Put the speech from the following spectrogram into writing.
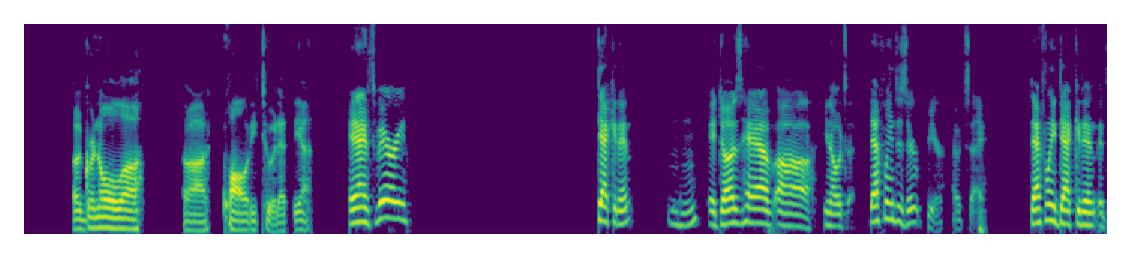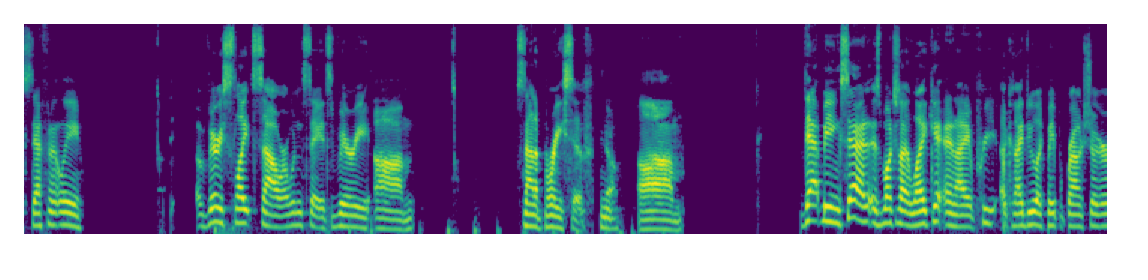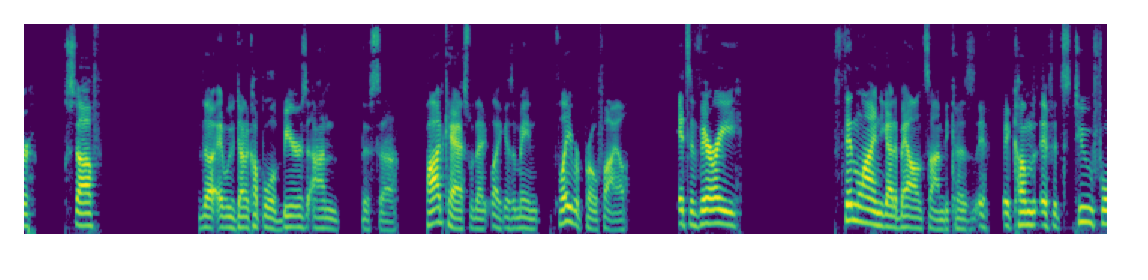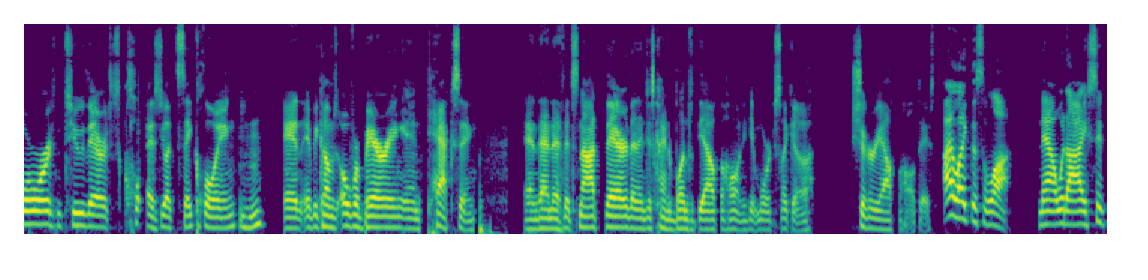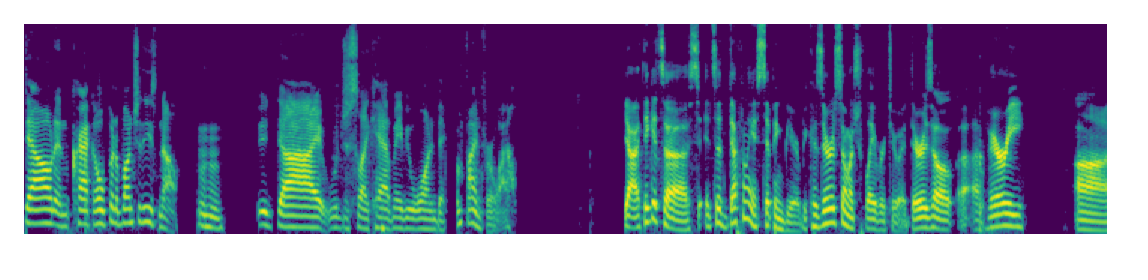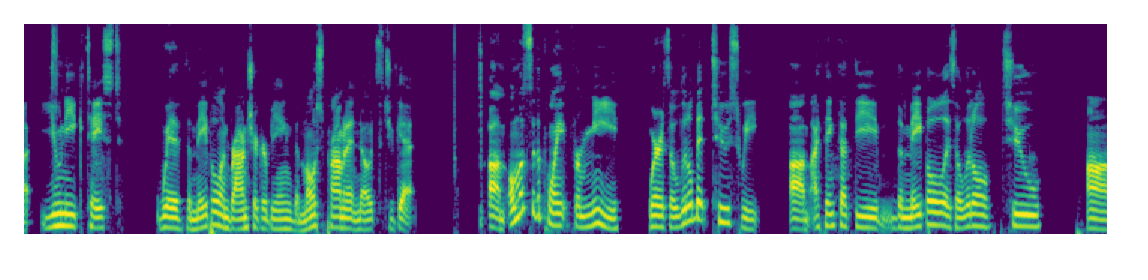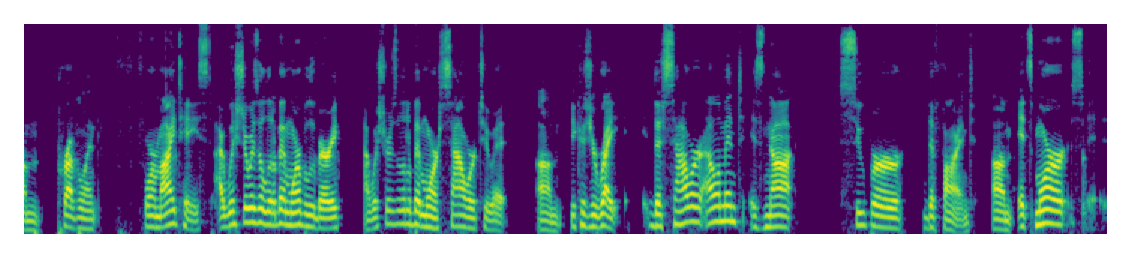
a granola uh, quality to it at the end. And it's very decadent. Mm-hmm. It does have, uh, you know, it's definitely a dessert beer. I would say, definitely decadent. It's definitely a very slight sour. I wouldn't say it's very, um, it's not abrasive. No. Um, that being said, as much as I like it, and I pre because I do like maple brown sugar stuff, the and we've done a couple of beers on this uh, podcast with that like as a main flavor profile. It's a very thin line you got to balance on because if it comes if it's too forward and too there, it's cl- as you like to say cloying, Mm-hmm. and it becomes overbearing and taxing. And then if it's not there, then it just kind of blends with the alcohol, and you get more just like a sugary alcohol taste. I like this a lot. Now, would I sit down and crack open a bunch of these? No. Mm-hmm. I would just like have maybe one be I'm fine for a while. Yeah, I think it's a it's a definitely a sipping beer because there is so much flavor to it. There is a a very uh, unique taste with the maple and brown sugar being the most prominent notes that you get. Um, almost to the point for me where it's a little bit too sweet. Um, I think that the the maple is a little too um, prevalent for my taste. I wish there was a little bit more blueberry. I wish there was a little bit more sour to it. Um, because you're right, the sour element is not super defined. Um, it's more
